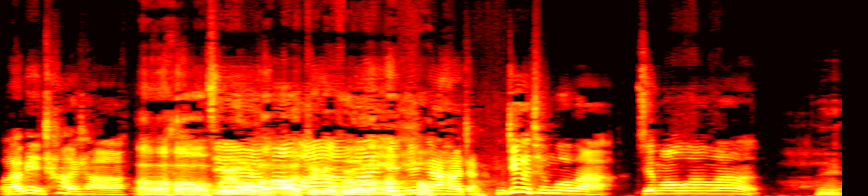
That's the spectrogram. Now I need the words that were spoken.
我来给你唱一唱啊。啊，好，不用了啊，这个不用了。眼睛眨眨，你这个听过吧？睫毛弯弯。没有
